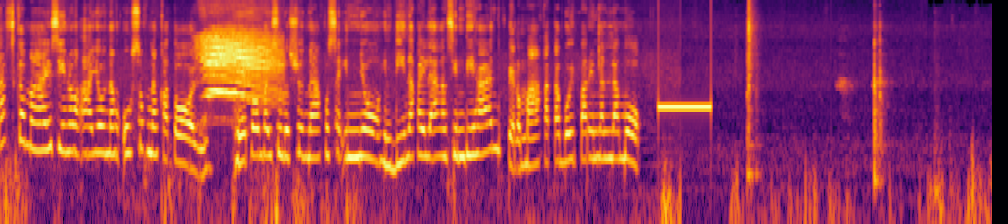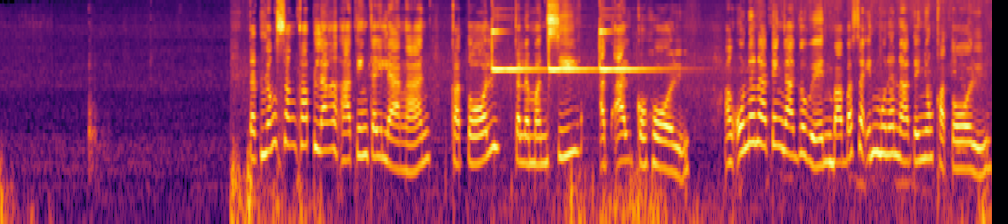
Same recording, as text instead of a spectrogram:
Taas kamay, sino ayaw ng usok ng katol? Heto, may solusyon na ako sa inyo. Hindi na kailangan sindihan, pero makakataboy pa rin ng lamok. Tatlong sangkap lang ang ating kailangan, katol, kalamansi, at alcohol. Ang una natin gagawin, babasain muna natin yung katol.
